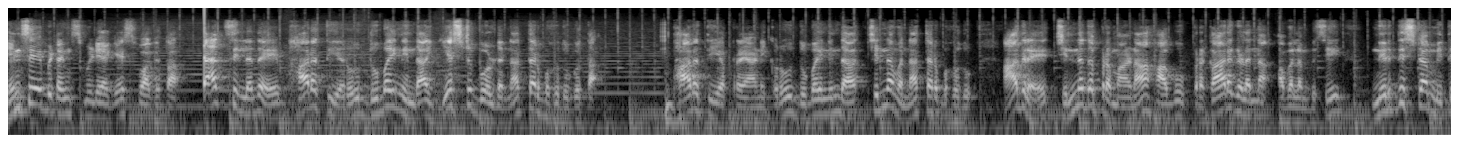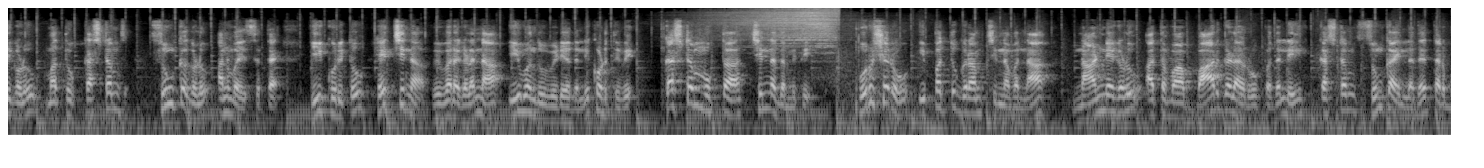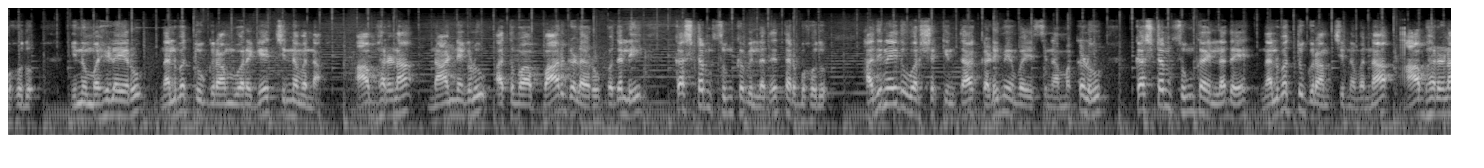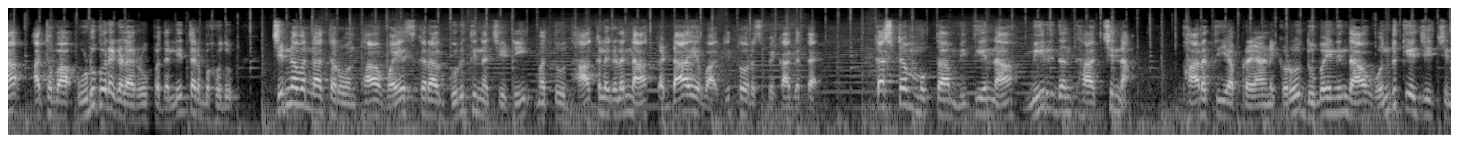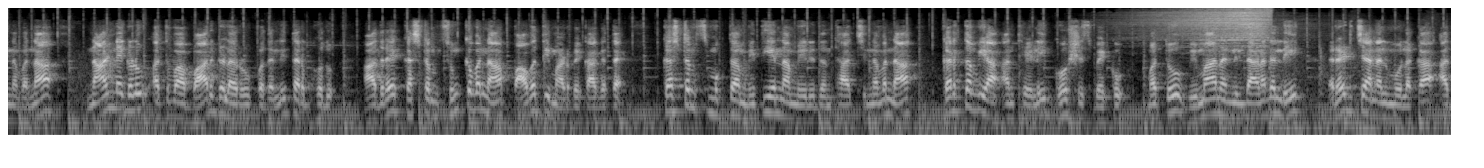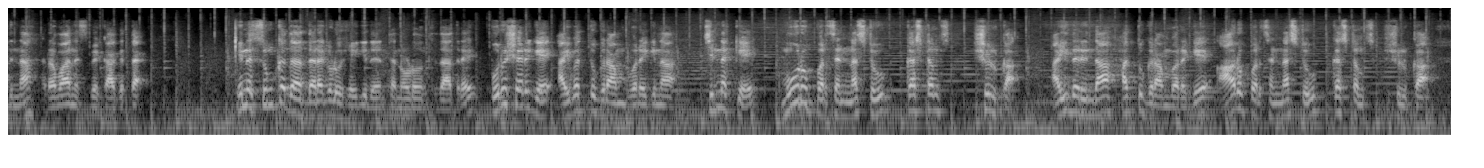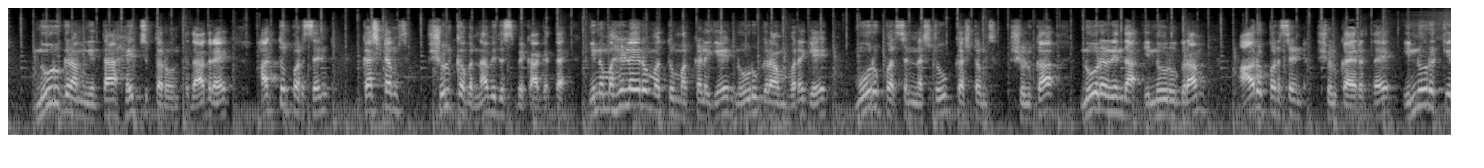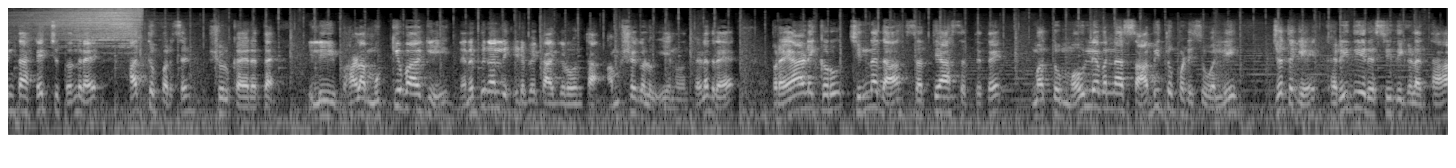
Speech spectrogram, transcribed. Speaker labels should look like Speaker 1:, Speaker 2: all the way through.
Speaker 1: NCIB times ಮೀಡಿಯಾಗೆ ಸ್ವಾಗತ. Tax ಇಲ್ಲದೆ ಭಾರತೀಯರು ದುಬೈನಿಂದ ಎಷ್ಟು ಗೋಲ್ಡ್ ಅನ್ನ ತರಬಹುದು ಗೊತ್ತಾ? ಭಾರತೀಯ ಪ್ರಯಾಣಿಕರು ದುಬೈನಿಂದ ಚಿನ್ನವನ್ನ ತರಬಹುದು. ಆದರೆ ಚಿನ್ನದ ಪ್ರಮಾಣ ಹಾಗೂ ಪ್ರಕಾರಗಳನ್ನ ಅವಲಂಬಿಸಿ ನಿರ್ದಿಷ್ಟ ಮಿತಿಗಳು ಮತ್ತು ಕಸ್ಟಮ್ಸ್ ಸುಂಕಗಳು ಅನ್ವಯಿಸುತ್ತೆ. ಈ ಕುರಿತು ಹೆಚ್ಚಿನ ವಿವರಗಳನ್ನ ಈ ಒಂದು ವಿಡಿಯೋದಲ್ಲಿ ಕೊಡ್ತೀವಿ. ಕಸ್ಟಮ್ ಮುಕ್ತ ಚಿನ್ನದ ಮಿತಿ. ಪುರುಷರು ಇಪ್ಪತ್ತು ಗ್ರಾಂ ಚಿನ್ನವನ್ನ ನಾಣ್ಯಗಳು ಅಥವಾ ಬಾರ್ಗಳ ರೂಪದಲ್ಲಿ ಕಸ್ಟಮ್ ಸುಂಕ ಇಲ್ಲದೆ ತರಬಹುದು. ಇನ್ನು ಮಹಿಳೆಯರು ನಲವತ್ತು ಗ್ರಾಂವರೆಗೆ ಚಿನ್ನವನ್ನ, ಆಭರಣ, ನಾಣ್ಯಗಳು ಅಥವಾ ಬಾರ್ಗಳ ರೂಪದಲ್ಲಿ ಕಸ್ಟಮ್ ಸುಂಕವಿಲ್ಲದೆ ತರಬಹುದು. ಹದಿನೈದು ವರ್ಷಕ್ಕಿಂತ ಕಡಿಮೆ ವಯಸ್ಸಿನ ಮಕ್ಕಳು ಕಸ್ಟಮ್ ಸುಂಕ ಇಲ್ಲದೆ ನಲವತ್ತು ಗ್ರಾಂ ಚಿನ್ನವನ್ನ, ಆಭರಣ ಅಥವಾ ಉಡುಗೊರೆಗಳ ರೂಪದಲ್ಲಿ ತರಬಹುದು. ಚಿನ್ನವನ್ನ ತರುವಂತಹ ವಯಸ್ಕರ ಗುರುತಿನ ಚೀಟಿ ಮತ್ತು ದಾಖಲೆಗಳನ್ನ ಕಡ್ಡಾಯವಾಗಿ ತೋರಿಸಬೇಕಾಗತ್ತೆ. ಕಸ್ಟಮ್ ಮುಕ್ತ ಮಿತಿಯನ್ನ ಮೀರಿದಂತಹ ಚಿನ್ನ ಭಾರತೀಯ ಪ್ರಯಾಣಿಕರು ದುಬೈನಿಂದ ಒಂದು ಕೆಜಿ ಚಿನ್ನವನ್ನ ನಾಣ್ಯಗಳು ಅಥವಾ ಬಾರ್ಗಳ ರೂಪದಲ್ಲಿ ತರಬಹುದು. ಆದರೆ ಕಸ್ಟಮ್ ಸುಂಕವನ್ನ ಪಾವತಿ ಮಾಡಬೇಕಾಗತ್ತೆ. ಕಸ್ಟಮ್ಸ್ ಮುಕ್ತ ಮಿತಿಯನ್ನ ಮೀರಿದಂತಹ ಚಿನ್ನವನ್ನ ಕರ್ತವ್ಯ ಅಂತ ಹೇಳಿ ಘೋಷಿಸಬೇಕು. ಮತ್ತು ವಿಮಾನ ನಿಲ್ದಾಣದಲ್ಲಿ ರೆಡ್ ಚಾನೆಲ್ ಮೂಲಕ ಅದನ್ನ ರವಾನಿಸಬೇಕಾಗತ್ತೆ. ಇನ್ನು ಸುಂಕದ ದರಗಳು ಹೇಗಿದೆ ಅಂತ ನೋಡುವಂತದಾದ್ರೆ ಪುರುಷರಿಗೆ ಐವತ್ತು ಗ್ರಾಂ ವರೆಗಿನ ಚಿನ್ನಕ್ಕೆ ಮೂರು ಪರ್ಸೆಂಟ್ ನಷ್ಟು ಕಸ್ಟಮ್ಸ್ ಶುಲ್ಕ. ಐದರಿಂದ ಹತ್ತು ಗ್ರಾಂ ವರೆಗೆ ಆರು ಪರ್ಸೆಂಟ್ ನಷ್ಟು ಕಸ್ಟಮ್ಸ್ ಶುಲ್ಕ. ನೂರು ಗ್ರಾಮ್ಗಿಂತ ಹೆಚ್ಚು ತರುವಂತದಾದ್ರೆ ಹತ್ತು ಪರ್ಸೆಂಟ್ ಕಸ್ಟಮ್ಸ್ ಶುಲ್ಕವನ್ನ ವಿಧಿಸಬೇಕಾಗತ್ತೆ. ಇನ್ನು ಮಹಿಳೆಯರು ಮತ್ತು ಮಕ್ಕಳಿಗೆ ನೂರು ಗ್ರಾಂ ವರೆಗೆ ಮೂರು ಪರ್ಸೆಂಟ್ ನಷ್ಟು ಕಸ್ಟಮ್ಸ್ ಶುಲ್ಕ, ನೂರರಿಂದ ಇನ್ನೂರು ಗ್ರಾಂ ಆರು ಪರ್ಸೆಂಟ್ ಶುಲ್ಕ ಇರುತ್ತೆ. ಇನ್ನೂರಕ್ಕಿಂತ ಹೆಚ್ಚು ತಂದ್ರೆ ಹತ್ತು ಪರ್ಸೆಂಟ್ ಶುಲ್ಕ ಇರುತ್ತೆ. ಇಲ್ಲಿ ಬಹಳ ಮುಖ್ಯವಾಗಿ ನೆನಪಿನಲ್ಲಿ ಇಡಬೇಕಾಗಿರುವಂತಹ ಅಂಶಗಳು ಏನು ಅಂತ ಹೇಳಿದ್ರೆ, ಪ್ರಯಾಣಿಕರು ಚಿನ್ನದ ಸತ್ಯಾಸತ್ಯತೆ ಮತ್ತು ಮೌಲ್ಯವನ್ನ ಸಾಬೀತುಪಡಿಸುವಲ್ಲಿ ಜೊತೆಗೆ ಖರೀದಿ ರಸೀದಿಗಳಂತಹ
